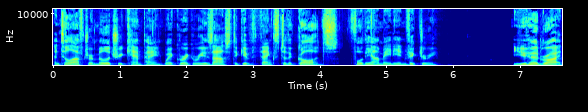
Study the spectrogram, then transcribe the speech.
until after a military campaign where Gregory is asked to give thanks to the gods for the Armenian victory. You heard right,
